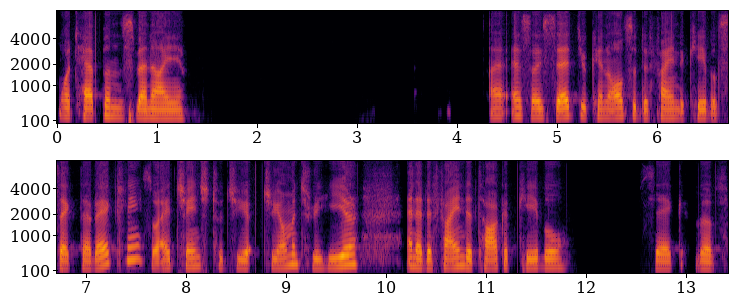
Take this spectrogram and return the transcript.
what happens when I, as I said, you can also define the cable sag directly. So I change to ge geometry here, and I define the target cable sag with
